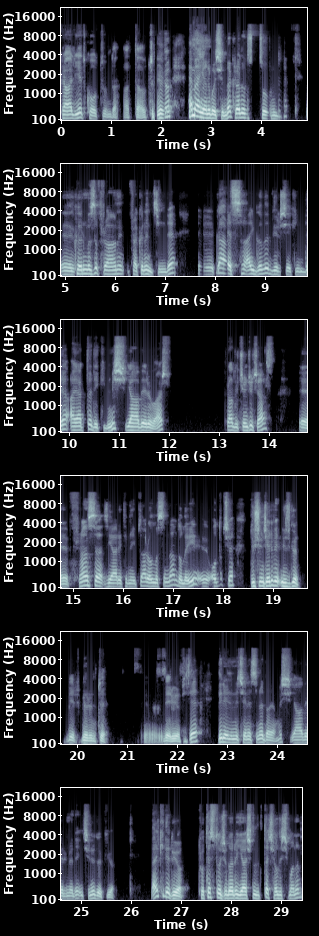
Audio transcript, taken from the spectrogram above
kraliyet koltuğunda hatta oturuyor. Hemen yanı başında kralın sonunda e, kırmızı frakının, frakının içinde e, gayet saygılı bir şekilde ayakta dikilmiş yaveri var. Kral 3. Charles e, Fransa ziyaretinin iptal olmasından dolayı e, oldukça düşünceli ve üzgün bir görüntü e, veriyor bize. Bir elini çenesine dayamış, yaverine de içini döküyor. Belki de diyor protestocuları yaşlılıkta çalışmanın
